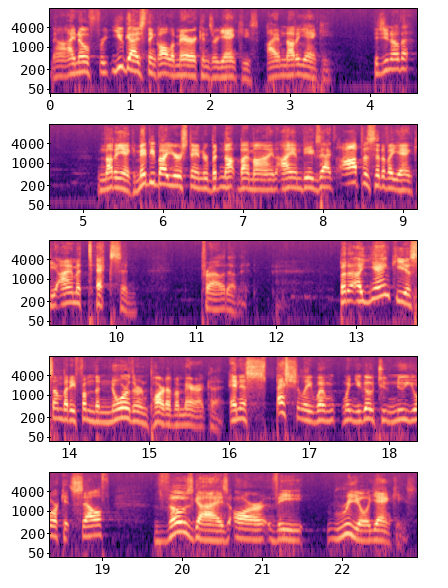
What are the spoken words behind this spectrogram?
Now, I know for you guys think all Americans are Yankees. I am not a Yankee. Did you know that? I'm not a Yankee. Maybe by your standard, but not by mine. I am the exact opposite of a Yankee. I am a Texan. Proud of it. But a Yankee is somebody from the northern part of America. And especially when, when you go to New York itself, those guys are the real Yankees.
